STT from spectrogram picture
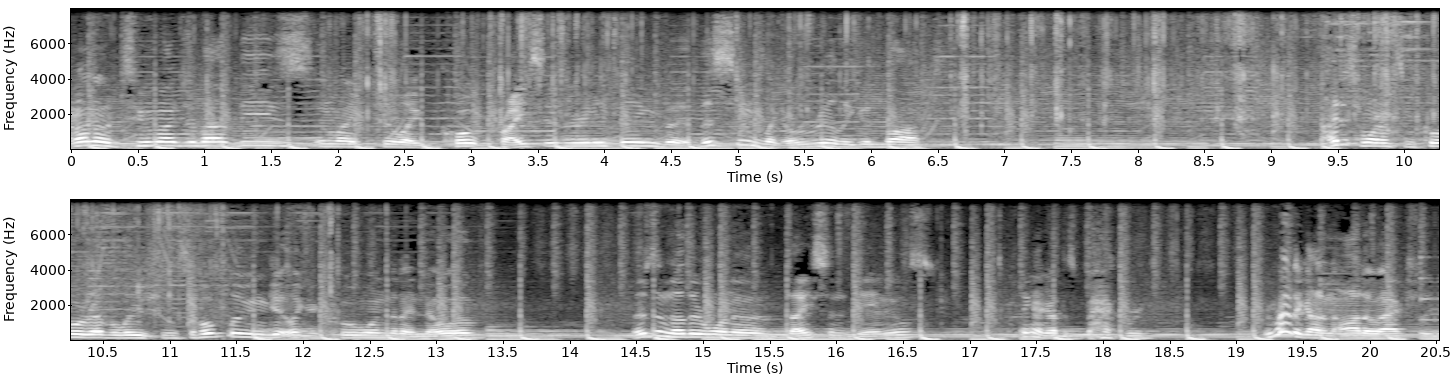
I don't know too much about these and like to like quote prices or anything, but this seems like a really good box. I just wanted some cool revolutions, so hopefully we can get like a cool one that I know of. There's another one of Dyson Daniels. I think I got this backwards. We might have got an auto actually.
